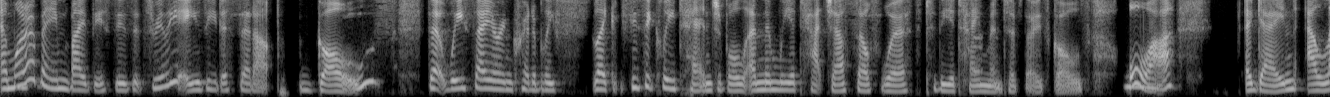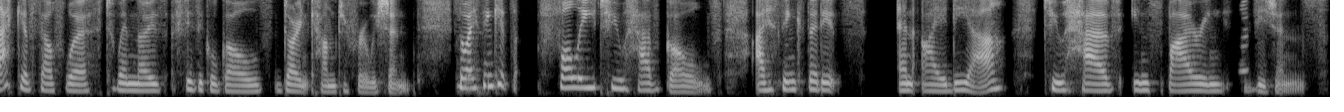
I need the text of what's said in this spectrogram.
And what I mean by this is it's really easy to set up goals that we say are incredibly like physically tangible and then we attach our self-worth to the attainment of those goals. Mm. Or again, our lack of self-worth to when those physical goals don't come to fruition. So I think it's folly to have goals. I think that it's an idea to have inspiring visions.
